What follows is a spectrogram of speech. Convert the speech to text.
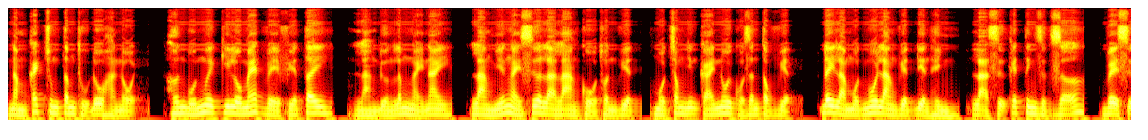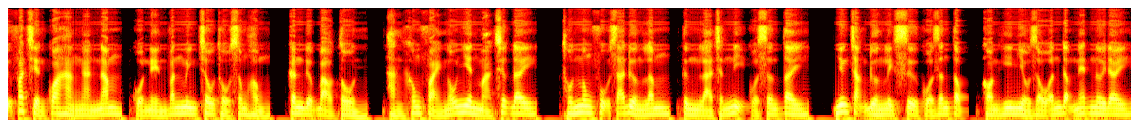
Nằm cách trung tâm thủ đô Hà Nội, hơn 40 km về phía Tây, làng Đường Lâm ngày nay, làng mía ngày xưa là làng cổ thuần Việt, một trong những cái nôi của dân tộc Việt. Đây là một ngôi làng Việt điển hình, là sự kết tinh rực rỡ, về sự phát triển qua hàng ngàn năm, của nền văn minh châu thổ sông Hồng, cần được bảo tồn, hẳn không phải ngẫu nhiên mà trước đây, thốn mông phụ xã Đường Lâm, từng là chấn nị của Sơn Tây, nhưng chặng đường lịch sử của dân tộc, còn ghi nhiều dấu ấn đậm nét nơi đây.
